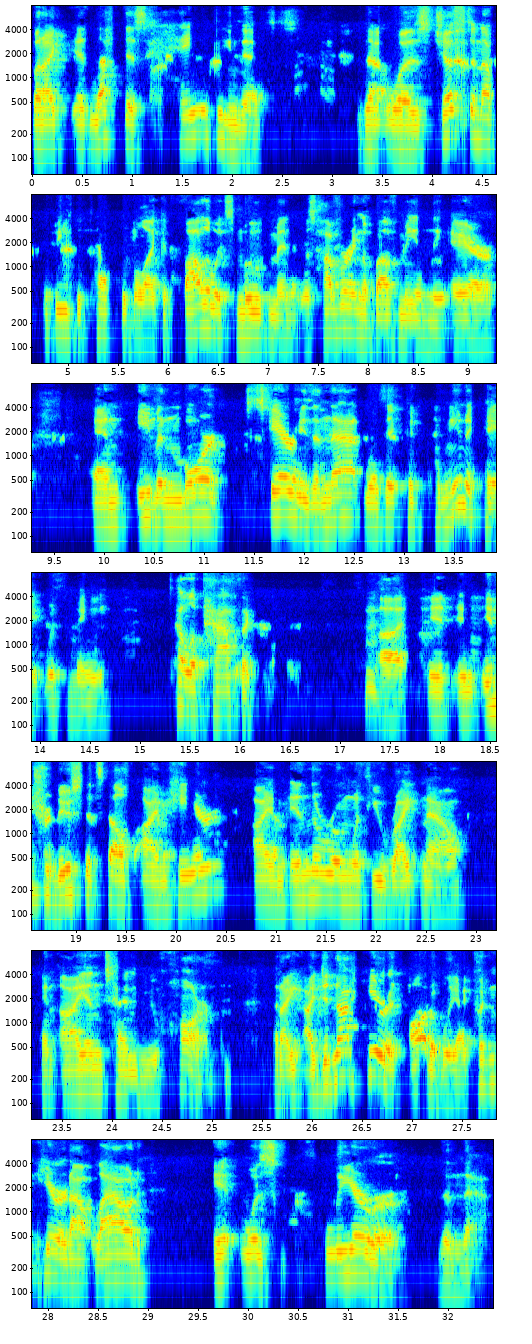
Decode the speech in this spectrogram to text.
but I it left this haziness that was just enough to be detectable. I could follow its movement. It was hovering above me in the air. And even more scary than that was it could communicate with me telepathically. Hmm. Uh, it, it introduced itself I'm here, I am in the room with you right now, and I intend you harm. And I, I did not hear it audibly, I couldn't hear it out loud. It was clearer than that.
